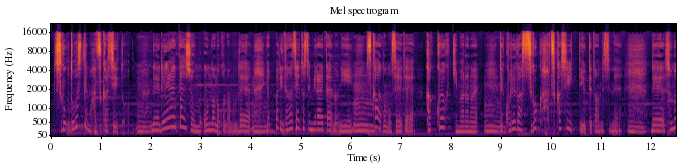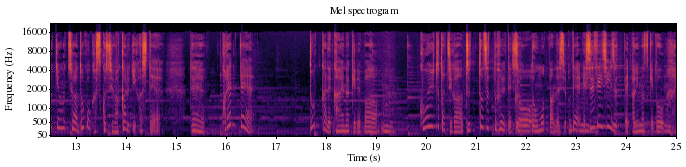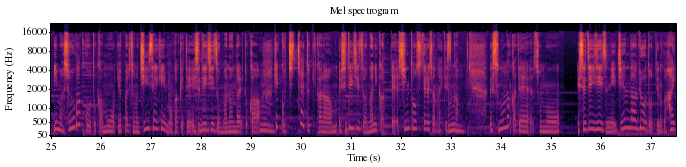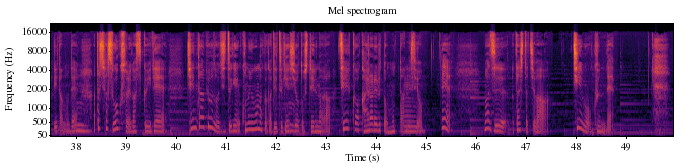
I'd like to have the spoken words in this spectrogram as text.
すごくどうしても恥ずかしいと。うん。で恋愛対象も女の子なので、うん。やっぱり男性として見られたいのに、うん。スカートのせいでかっこよく決まらない、うん。でこれがすごく恥ずかしいって言ってたんですね。うん。でその気持ちはどこか少しわかる気がして。でこれってどっかで変えなければうんこういう人たちがずっとずっと増えていくと思ったんですよ。で、うん。SDGs ってありますけど、うん。今小学校とかもやっぱりその人生ゲームをかけて SDGs を学んだりとか、うん。結構ちっちゃい時からもう SDGs は何かって浸透してるじゃないですか。うん。でその中でその SDGs にジェンダー平等っていうのが入っていたので、うん。私はすごくそれが救いでジェンダー平等を実現この世の中が実現しようとしているなら、制服は変えられると思ったんですよ。うん。でまず私たちはチームを組んで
